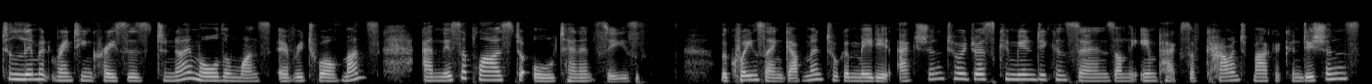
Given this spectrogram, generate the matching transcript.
to limit rent increases to no more than once every 12 months, and this applies to all tenancies. The Queensland Government took immediate action to address community concerns on the impacts of current market conditions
